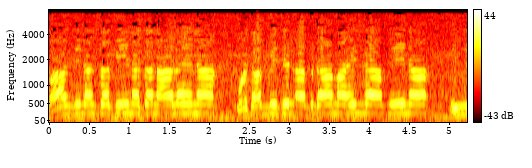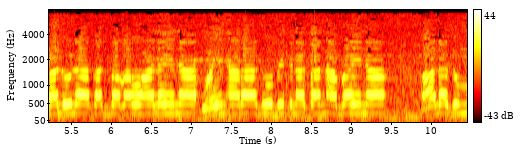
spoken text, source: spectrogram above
وأنزلا سكينة علينا وثبت الأقدام إن لاقينا إن الأولى قد بغوا علينا وإن أرادوا فتنة أبينا. قال ثم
